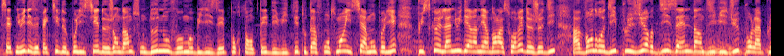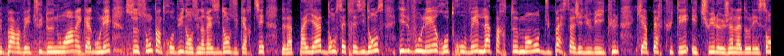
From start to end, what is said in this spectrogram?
Cette nuit, des effectifs de policiers et de gendarmes sont de nouveau mobilisés pour tenter d'éviter tout affrontement ici à Montpellier, puisque la nuit dernière, dans la soirée de jeudi à vendredi, plusieurs dizaines d'individus, pour la plupart vêtus de noir et cagoulés, se sont introduits dans une résidence du quartier de la Paillade. Dans cette résidence, ils voulaient retrouver l'appartement du passager du véhicule qui a percuté et tué le jeune adolescent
